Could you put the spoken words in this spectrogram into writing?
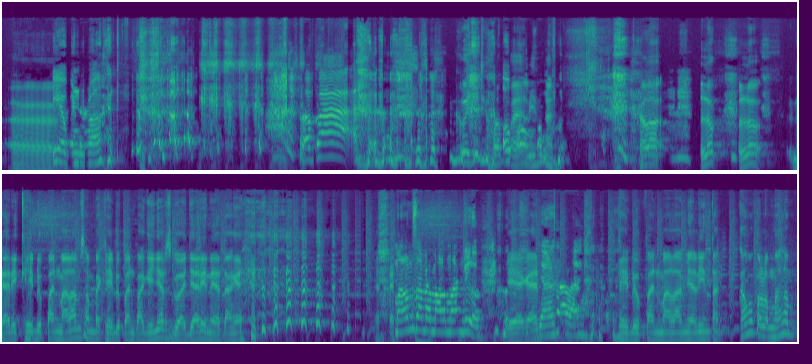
Uh, iya bener banget. Bapak. gue jadi bapak oh, oh, Lintang. Kalau lo lo dari kehidupan malam sampai kehidupan paginya harus gue ajarin ya Tang ya. malam sampai malam lagi loh. Iya kan? Jangan salah. Kehidupan malamnya lintang. Kamu kalau malam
